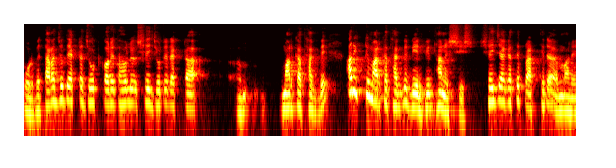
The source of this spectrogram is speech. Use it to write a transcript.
পড়বে। তারা যদি একটা জোট করে, তাহলে সেই জোটের একটা মার্কা থাকবে। আরেকটি মার্কা থাকবে বিএনপির ধানের শীষ। সেই জায়গাতে প্রার্থীরা মানে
